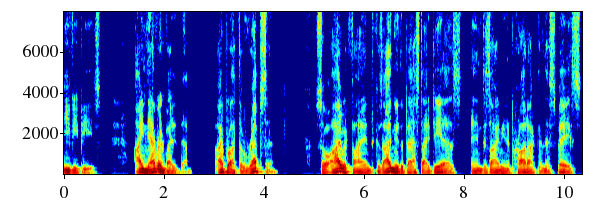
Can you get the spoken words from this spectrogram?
EVPs. I never invited them. I brought the reps in. So I would find because I knew the best ideas in designing a product in this space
